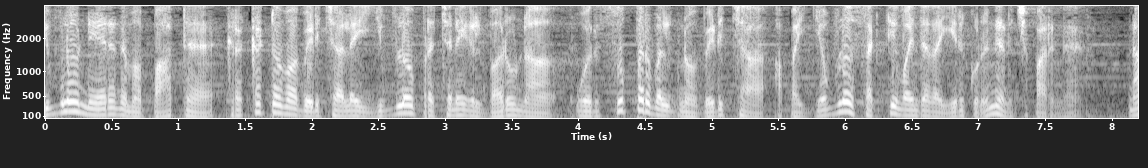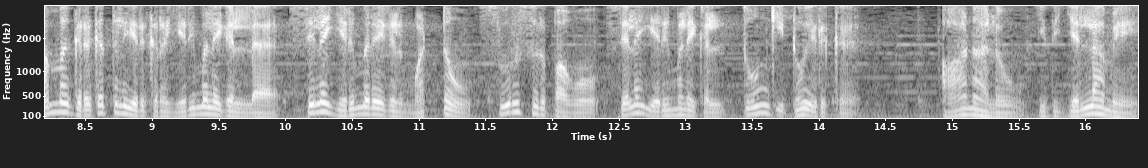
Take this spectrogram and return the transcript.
இவ்வளோ நேரம் நம்ம பார்த்த கிரக்கட்டோவா வெடிச்சாலே இவ்வளோ பிரச்சனைகள் வரும்னா ஒரு சூப்பர் வல்கனோ வெடிச்சா அப்ப எவ்வளோ சக்தி வாய்ந்ததா இருக்கும்னு நினைச்சு பாருங்க. நம்ம கிரகத்தில் இருக்கிற எரிமலைகள்ல சில எரிமலைகள் மட்டும் சுறுசுறுப்பாகவும் சில எரிமலைகள் தூங்கிட்டும் இருக்கு. ஆனாலும் இது எல்லாமே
